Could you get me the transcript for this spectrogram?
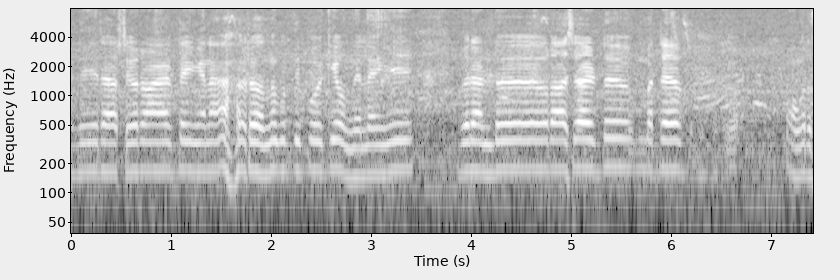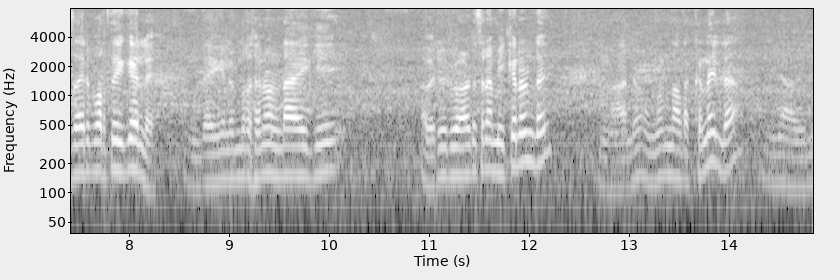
ഇത് രാഷ്ട്രീയപരമായിട്ട് ഇങ്ങനെ ഓരോന്ന് കുത്തിപ്പോക്കി ഒന്നില്ലെങ്കിൽ ഇപ്പോൾ രണ്ട് പ്രാവശ്യമായിട്ട് മറ്റേ കോൺഗ്രസ്സുകാർ പുറത്തേക്കല്ലേ? എന്തെങ്കിലും പ്രശ്നം ഉണ്ടാക്കി അവരൊരുപാട് ശ്രമിക്കുന്നുണ്ട് എന്നാലും ഒന്നും നടക്കണില്ല. പിന്നെ അതിൽ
